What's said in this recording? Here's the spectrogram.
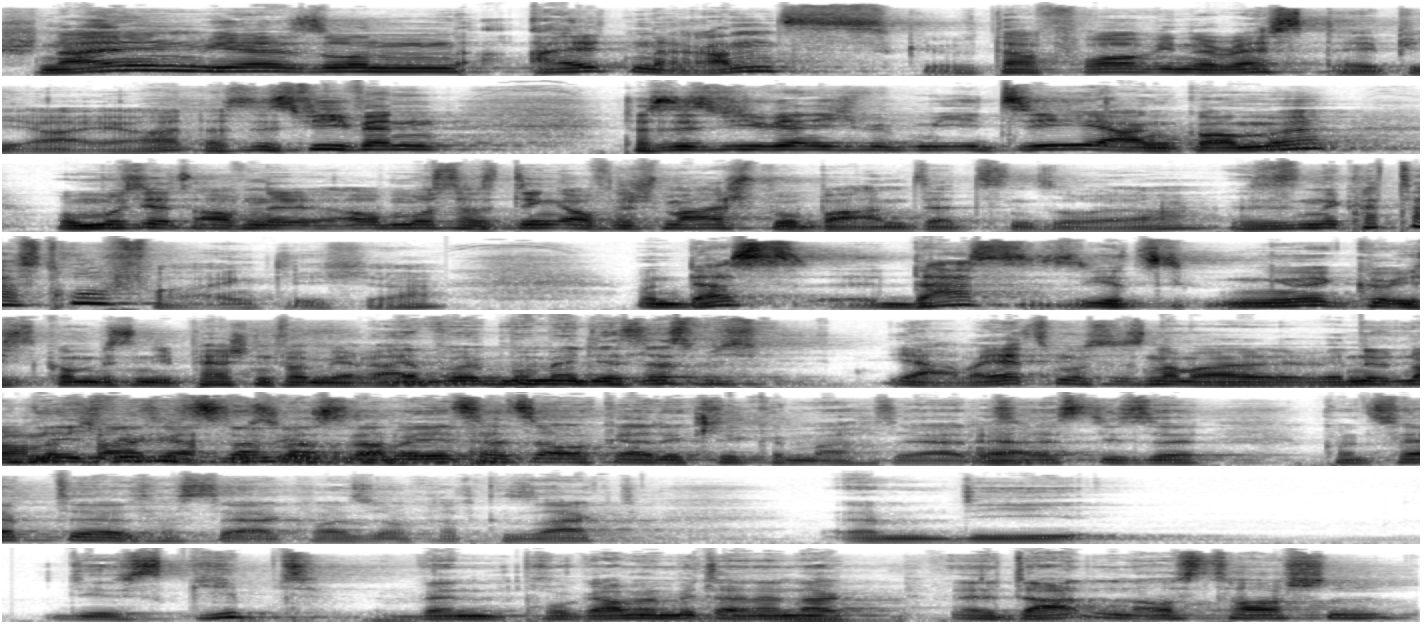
schnallen wir so einen alten Ranz davor wie eine REST API, ja. Das ist wie wenn, das ist wie wenn ich mit dem IC ankomme und muss jetzt auf eine, muss das Ding auf eine Schmalspurbahn setzen, so, ja. Das ist eine Katastrophe eigentlich, ja. Und das, das, jetzt, ne, jetzt kommt ein bisschen die Passion von mir rein. Ja, Moment, jetzt lass mich. Ja, aber jetzt muss es nochmal, wenn du noch Nee, eine Frage hast, zusammenfassen, jetzt aber jetzt hat es auch gerade Klick gemacht. Ja, das Ja. heißt, diese Konzepte, das hast du ja quasi auch gerade gesagt, ähm, die, die es gibt, wenn Programme miteinander äh, Daten austauschen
